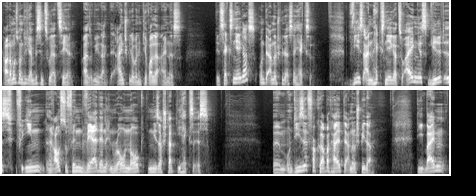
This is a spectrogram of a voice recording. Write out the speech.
Aber da muss man natürlich ein bisschen zu erzählen. Also, wie gesagt, der ein Spieler übernimmt die Rolle eines des Hexenjägers und der andere Spieler ist der Hexe. Wie es einem Hexenjäger zu eigen ist, gilt es für ihn herauszufinden, wer denn in Roanoke in dieser Stadt die Hexe ist. Ähm, und diese verkörpert halt der andere Spieler. Die beiden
